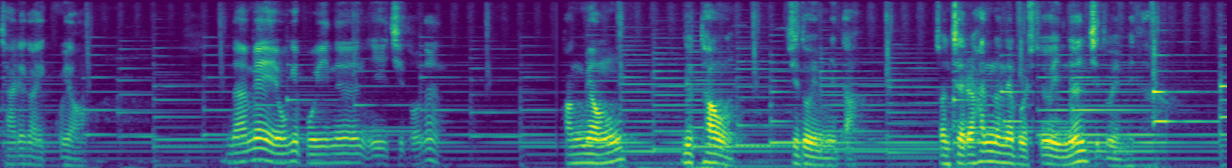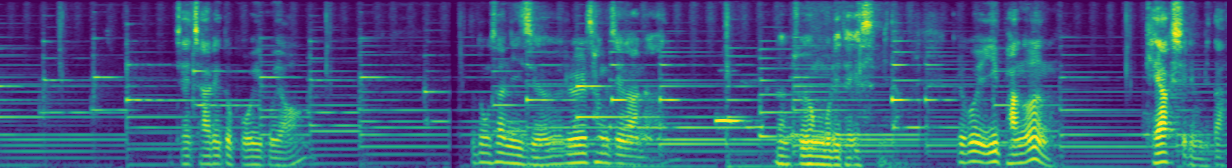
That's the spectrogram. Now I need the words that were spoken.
자리가 있고요. 그 다음에 여기 보이는 이 지도는 광명 뉴타운 지도입니다. 전체를 한눈에 볼 수 있는 지도입니다. 제 자리도 보이고요. 부동산 이즈를 상징하는 그런 조형물이 되겠습니다. 그리고 이 방은 계약실입니다.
